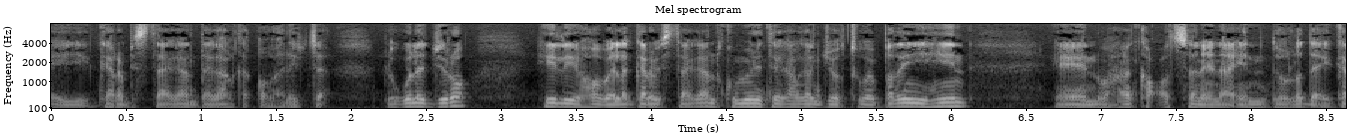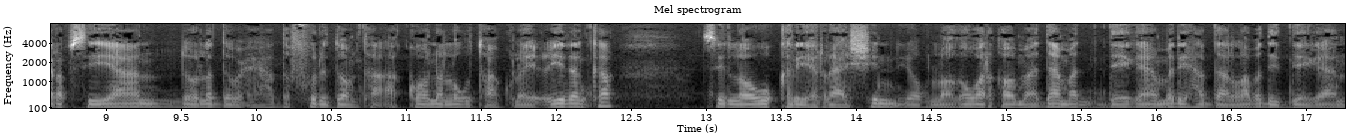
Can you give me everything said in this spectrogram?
ay garab istaagaan dagaalka khawaarijta lagula jiro. Hiliya hoobay la garab istaagaan communitiga halkan joogto way badan yihiin. Waxaan ka codsanaynaa in dowladda ay garab siiyaan. Dowladda waxay hadda furi doontaa akoona lagu taakulayo ciidanka si loogu kariyo raashin iyo looga warqabo maadaama deegaamadii hadda labadii deegaan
